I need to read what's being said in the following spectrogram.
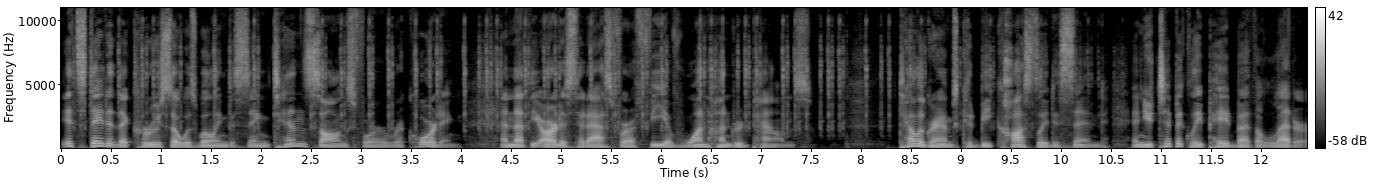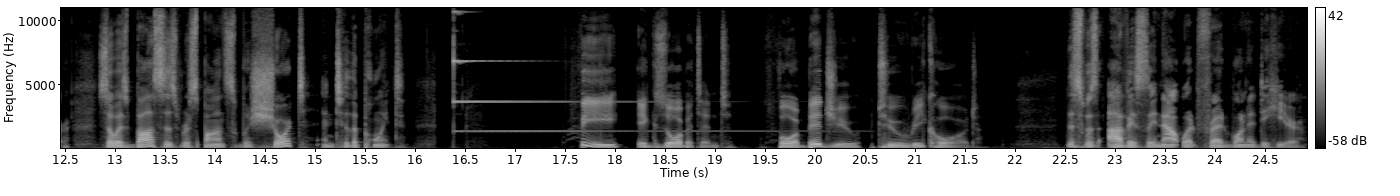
It stated that Caruso was willing to sing 10 songs for a recording, and that the artist had asked for a fee of 100 pounds. Telegrams could be costly to send, and you typically paid by the letter, so his boss's response was short and to the point. Fee exorbitant. Forbid you to record. This was obviously not what Fred wanted to hear,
